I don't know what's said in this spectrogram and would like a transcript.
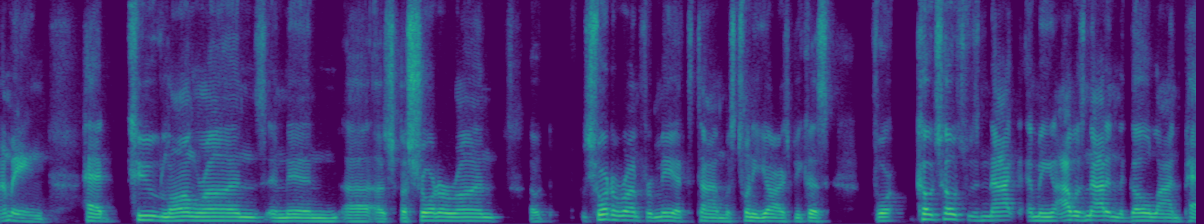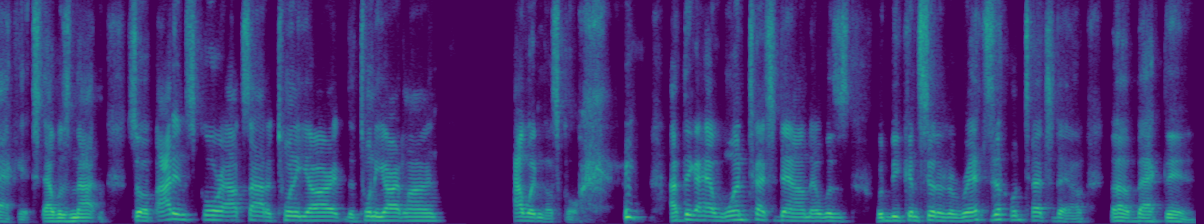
I mean, had two long runs and then uh, a, a, shorter run. A shorter run for me at the time was 20 yards because for Coach Holtz was not. I mean, I was not in the goal line package. That was not. So if I didn't score outside of 20 yard, the 20 yard line, I wasn't gonna score. I think I had one touchdown that was would be considered a red zone touchdown uh, back then.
